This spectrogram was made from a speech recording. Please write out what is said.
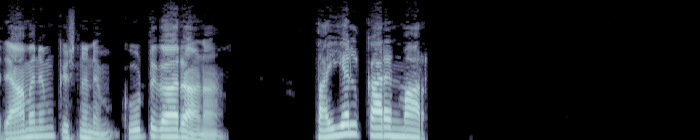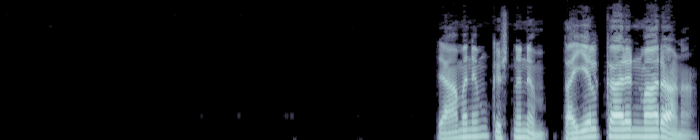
രാമനും കൃഷ്ണനും കൂട്ടുകാരാണ്. തയ്യൽക്കാരന്മാർ. രാമനും കൃഷ്ണനും തയ്യൽക്കാരന്മാരാണ്.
